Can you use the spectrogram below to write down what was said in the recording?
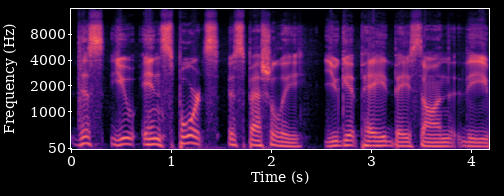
this you in sports especially you get paid based on the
